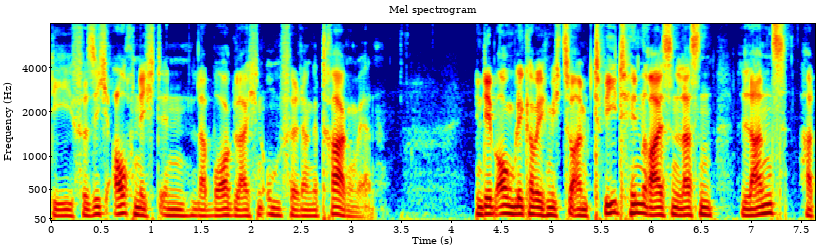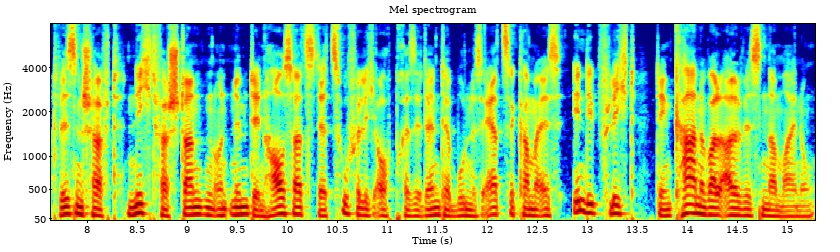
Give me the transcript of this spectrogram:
die für sich auch nicht in laborgleichen Umfeldern getragen werden. In dem Augenblick habe ich mich zu einem Tweet hinreißen lassen, Lanz hat Wissenschaft nicht verstanden und nimmt den Hausarzt, der zufällig auch Präsident der Bundesärztekammer ist, in die Pflicht, den Karneval allwissender Meinung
